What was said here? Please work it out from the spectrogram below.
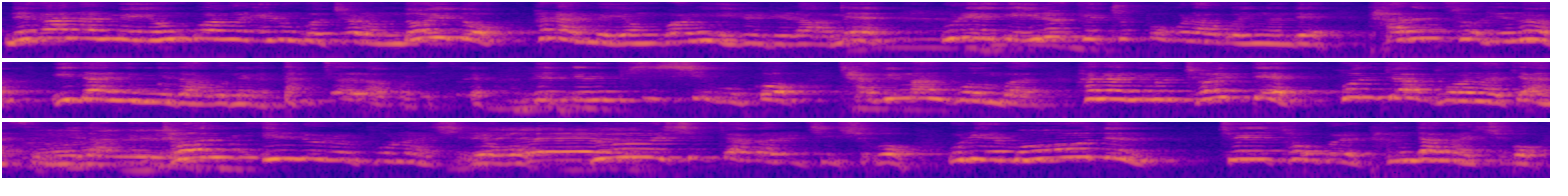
내가 하나님의 영광을 이룬 것처럼 너희도 하나님의 영광이 이르리라. 하면 우리에게 이렇게 축복을 하고 있는데 다른 소리는 이단입니다 하고 내가 딱 잘라버렸어요. 그때는 피씨 묻고 자기만 구원받 하나님은 절대 혼자 구원하지 않습니다. 전 인류를 구원하시려고 그 십자가를 지시고 우리의 모든 죄 속을 담당하시고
